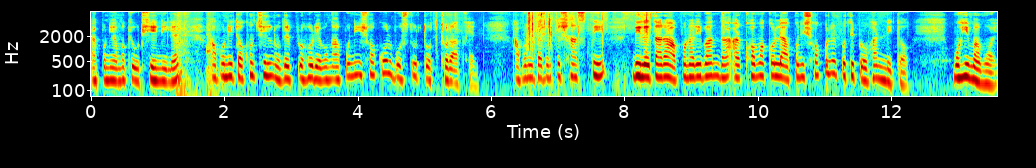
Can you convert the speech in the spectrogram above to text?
আপনি আমাকে উঠিয়ে নিলেন। আপনি তখন ছিলেন ওদের প্রহর এবং আপনি সকল বস্তুর তথ্য রাখেন। আপনি তাদেরকে শাস্তি দিলে তারা আপনারই বান্দা আর ক্ষমা করলে আপনি সকলের প্রতি প্রভান্বিত। মহিমাময়।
